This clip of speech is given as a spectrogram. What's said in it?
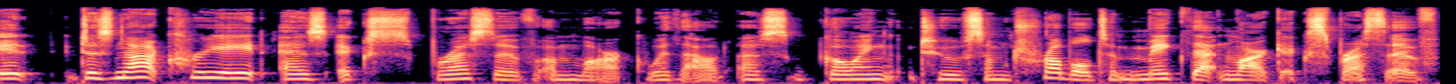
it does not create as expressive a mark without us going to some trouble to make that mark expressive,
